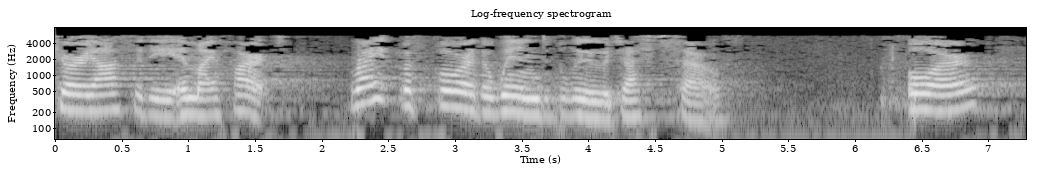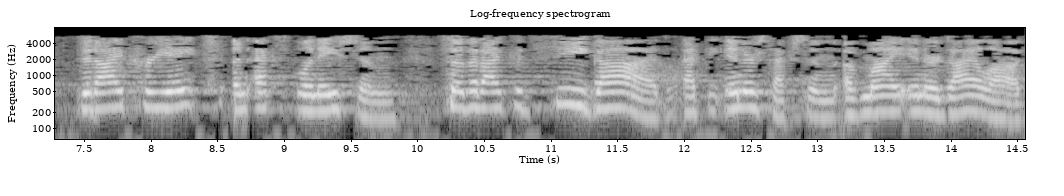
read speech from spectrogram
curiosity in my heart right before the wind blew just so? Or did I create an explanation so that I could see God at the intersection of my inner dialogue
